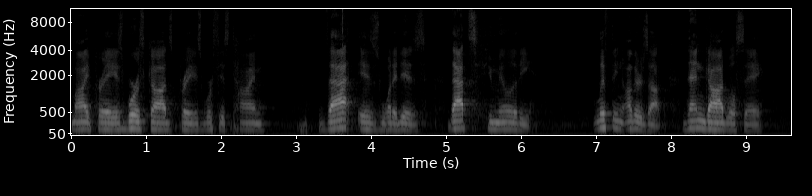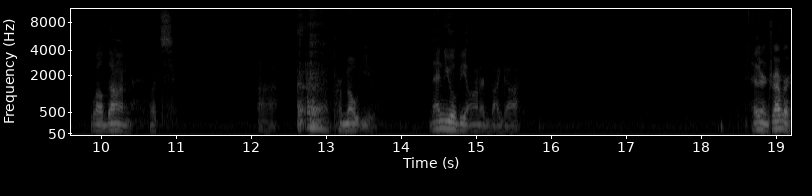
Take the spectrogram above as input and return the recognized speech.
my praise, worth God's praise, worth his time. That is what it is. That's humility, lifting others up. Then God will say, Well done. Let's uh, promote you. Then you will be honored by God. Heather and Trevor,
